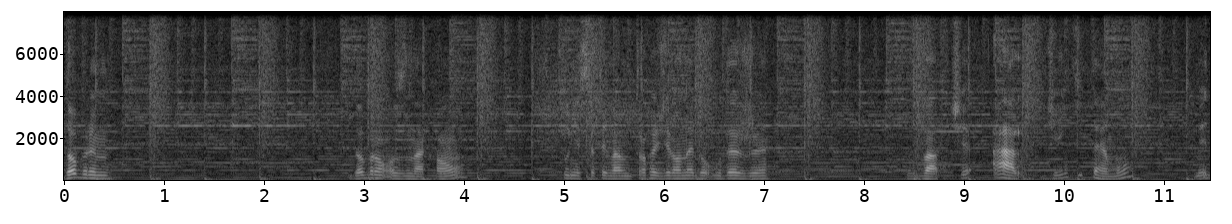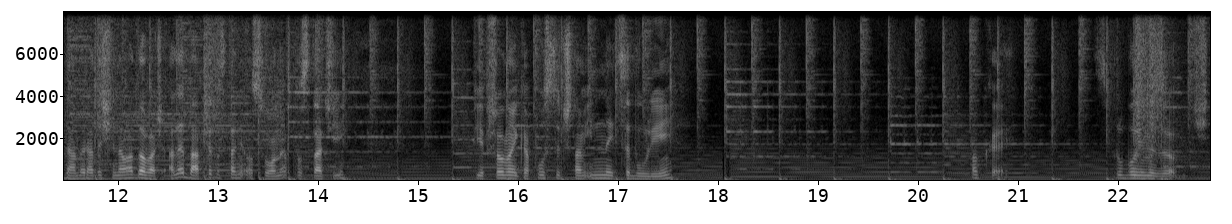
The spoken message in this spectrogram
dobrym dobrą oznaką. Tu niestety mam trochę zielonego uderzy w babcie, ale dzięki temu my damy radę się naładować, ale babcia dostanie osłonę w postaci pieprzonej kapusty czy tam innej cebuli. Ok. Spróbujmy zrobić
